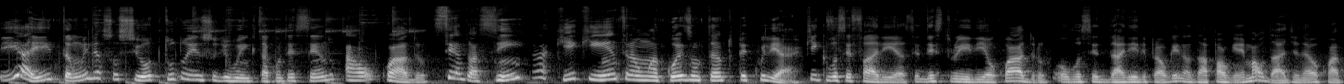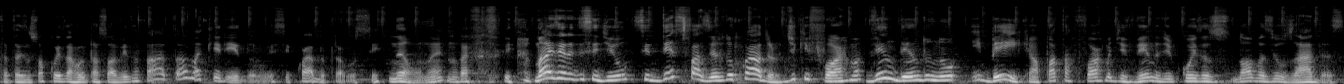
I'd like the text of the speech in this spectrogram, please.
E aí, então, ele associou tudo isso de ruim que está acontecendo ao quadro. Sendo assim, aqui que entra uma coisa um tanto peculiar. O que, que você faria? Você destruiria o quadro? Ou você daria ele para alguém? Não, dar para alguém é maldade, né? O quadro tá trazendo só coisa ruim para sua vida. Fala, ah, toma, querido, esse quadro para você. Não, né? Não vai fazer. Mas ele decidiu se desfazer do quadro. De que forma? Vendendo no eBay, que é uma plataforma de venda de coisas novas e usadas.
